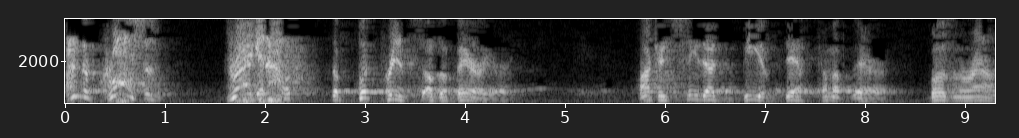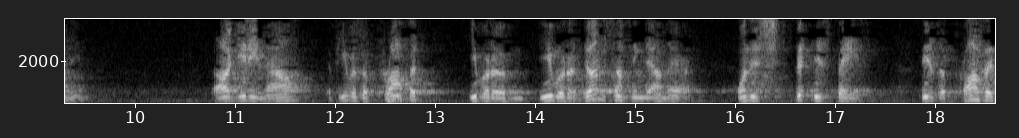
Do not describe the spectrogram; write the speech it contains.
And the cross is dragging out the footprints of the barrier. I can see that bee of death come up there, buzzing around him. I'll get him now. If he was a prophet, he would have he would have done something down there when they spit in his face. If he was a prophet,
